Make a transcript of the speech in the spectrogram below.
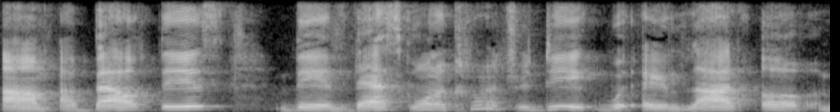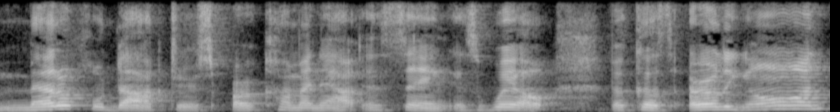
um, about this, then that's going to contradict what a lot of medical doctors are coming out and saying as well. Because early on,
